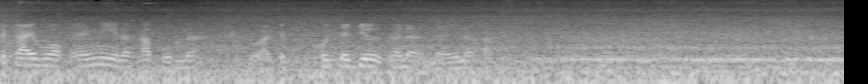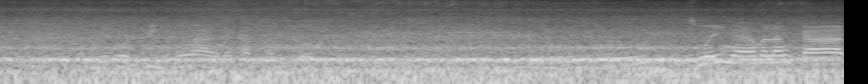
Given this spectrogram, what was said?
สกายวอล์กแห่งนี้นะครับผมนะว่าจะคนจะเยอะขนาดไหนนะครับมีรถวิ่งข้างล่างนะครับสวยงามอลังการ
